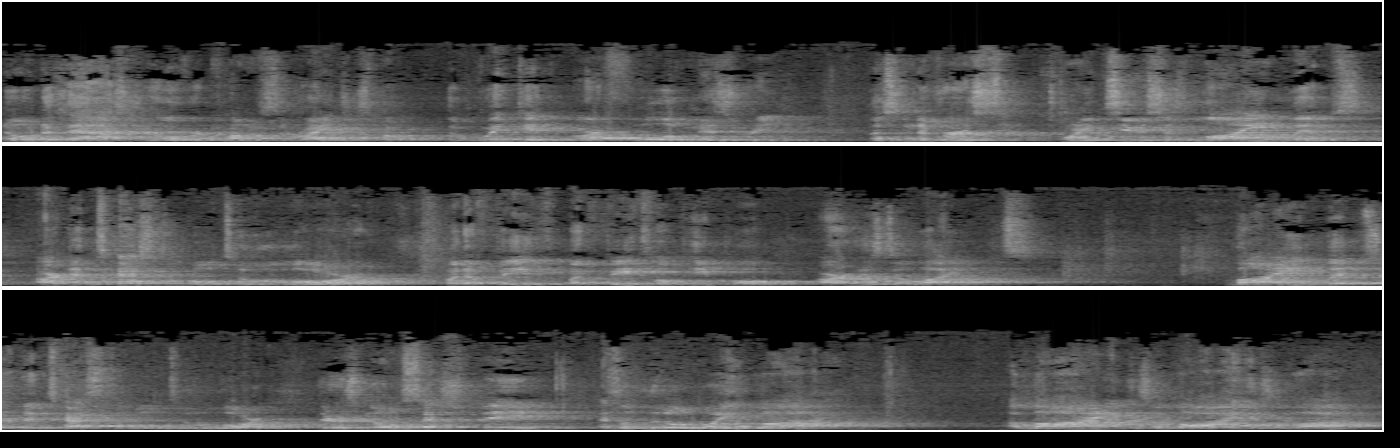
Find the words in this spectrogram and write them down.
No disaster overcomes the righteous, but the wicked are full of misery. Listen to verse 22. It says, Lying lips are detestable to the But, faith, but faithful people are his delight. Lying lips are detestable to the Lord. There's no such thing as a little white lie. A lie is a lie is a lie.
